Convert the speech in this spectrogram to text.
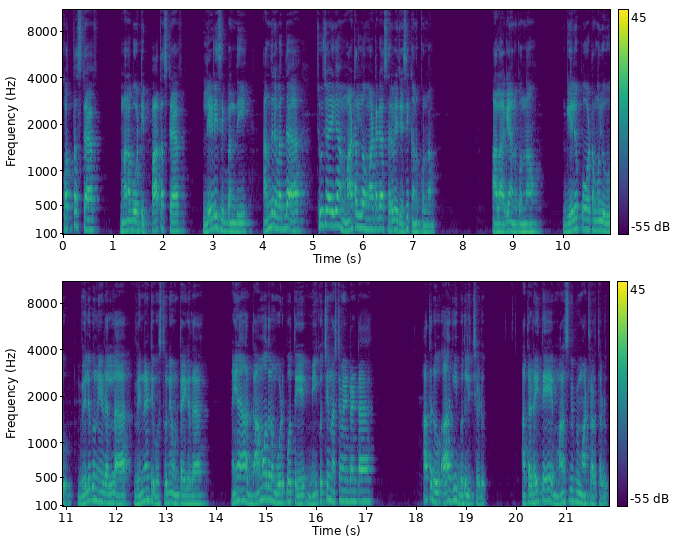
కొత్త స్టాఫ్ మనబోటి పాత స్టాఫ్ లేడీ సిబ్బంది అందరి వద్ద చూచాయిగా మాటల్లో మాటగా సర్వే చేసి కనుక్కున్నాం. అలాగే అనుకుందాం గెలుపోటములు వెలుగు నీడల్లా వెన్నంటి వస్తూనే ఉంటాయి కదా అయినా దామోదరం ఓడిపోతే మీకొచ్చిన నష్టం ఏంటంట అతడు ఆగి బదులిచ్చాడు. అతడైతే మనసు విప్పి మాట్లాడతాడు.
